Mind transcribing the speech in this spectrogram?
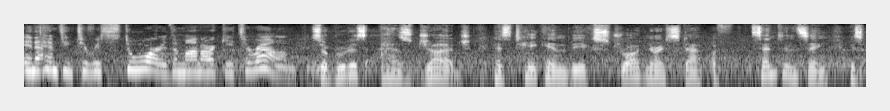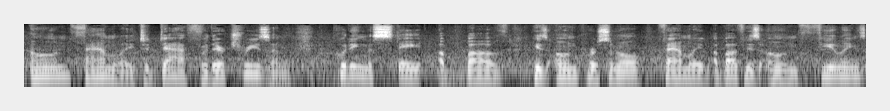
in attempting to restore the monarchy to Rome. So Brutus, as judge, has taken the extraordinary step of sentencing his own family to death for their treason, putting the state above his own personal family, above his own feelings,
